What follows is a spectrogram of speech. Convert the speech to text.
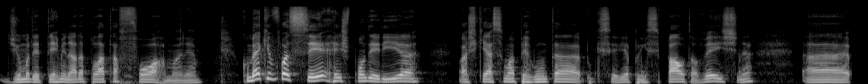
de uma determinada plataforma, né? Como é que você responderia? Acho que essa é uma pergunta que seria principal, talvez, né? Uh,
